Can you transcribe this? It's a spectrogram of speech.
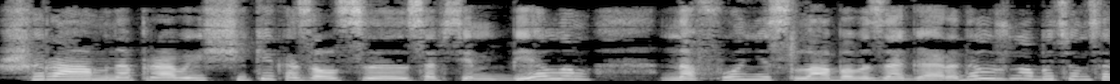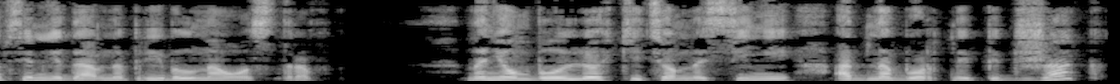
Шрам на правой щеке казался совсем белым на фоне слабого загара. Должно быть, он совсем недавно прибыл на остров. На нем был легкий темно-синий однобортный пиджак,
